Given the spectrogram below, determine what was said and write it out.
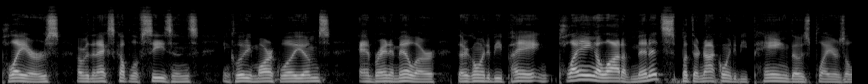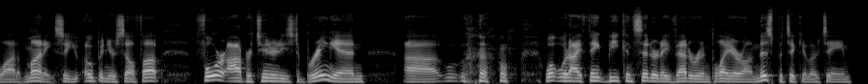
players over the next couple of seasons, including Mark Williams and Brandon Miller, that are going to be paying playing a lot of minutes, but they're not going to be paying those players a lot of money. So you open yourself up for opportunities to bring in uh, what would I think be considered a veteran player on this particular team,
